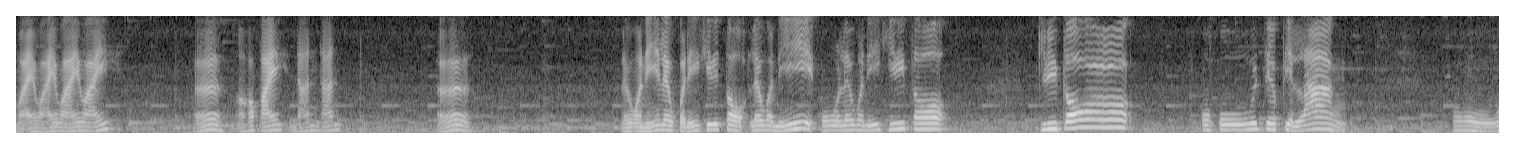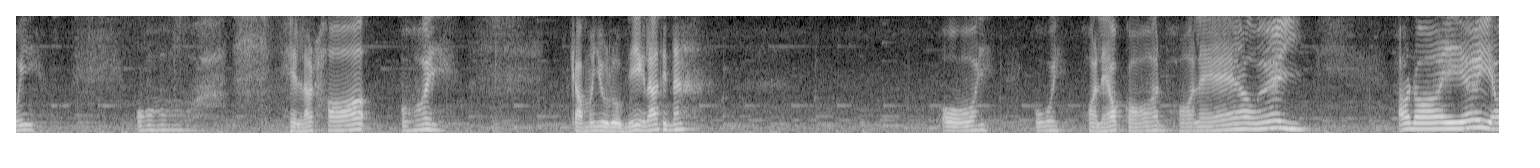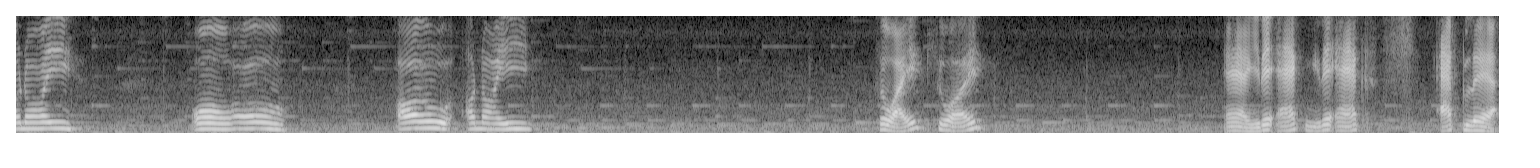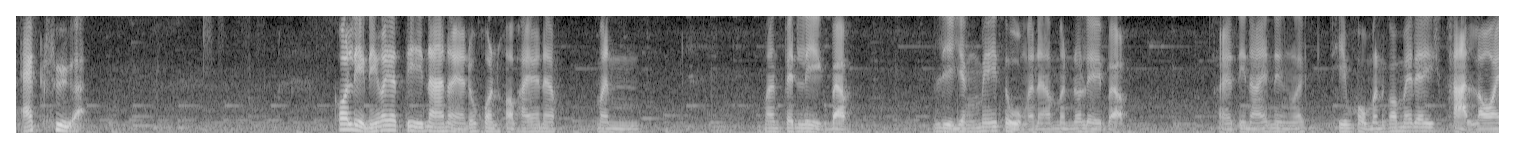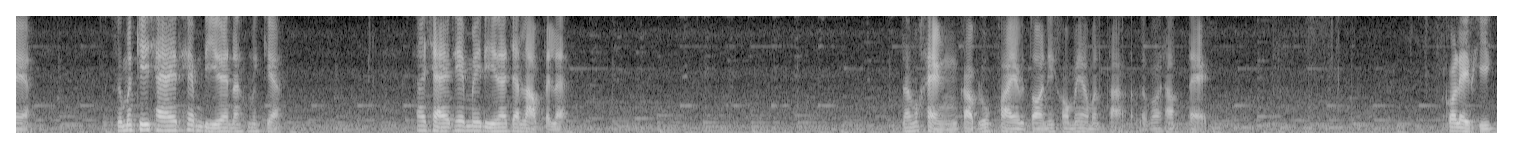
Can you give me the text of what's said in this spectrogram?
ไหวไหวไหวไหวเออ เอาเข้าไปดันดันเออ เร็วกว่านี้เร็วกว่านี้คิริโตเร็วกว่านี้โอ้เร็วกว่านี้คิริโตคิริโต อ้โหเจอเปลี่ยนร่าง โอ้ยโอ้เห็นแล้วท้อ โอ้ย กลับมาอยู่หลุมนี้อีกแล้วสินะ โอ้ย โอ้ย พอแล้วก่อน พอแล้วเอ้ย เอาหน่อย เอ้ย เอาหน่อย โอ้โอ้เอาเอาหน่อย สวย สวย อบอย่างนี้ได้แอคอย่างนี้ได้แอคแอคเลยอะแอคเสืออะก็ลีกนี้ก็จะตีนานหน่อยนะทุกคนขออภัยนะครับ มันมันเป็นหลีกแบบหลีกยังไม่สูงอะนะครับ มันก็เลยแบบอาจจะตีนานนิดนึงแล้วทีมผมมันก็ไม่ได้ขาดลอยอะคือเมื่อกี้ใช้ไอเทมดีเลยนะเมื่อกี้ถ้าใช้ไอเทมไม่ดีน่าจะหลับไปแหละน้ำแข็งกับลูกไฟตอนที่เขาไม่เอามันตากแล้วก็ทับแตก ก็เลยพลิก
